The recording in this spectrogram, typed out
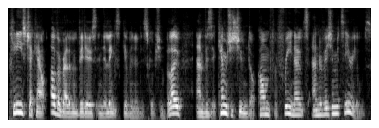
Please check out other relevant videos in the links given in the description below and visit chemistrystudent.com for free notes and revision materials.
